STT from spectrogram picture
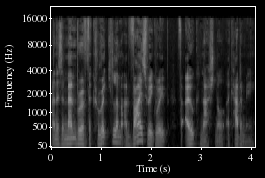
and is a member of the Curriculum Advisory Group for Oak National Academy.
